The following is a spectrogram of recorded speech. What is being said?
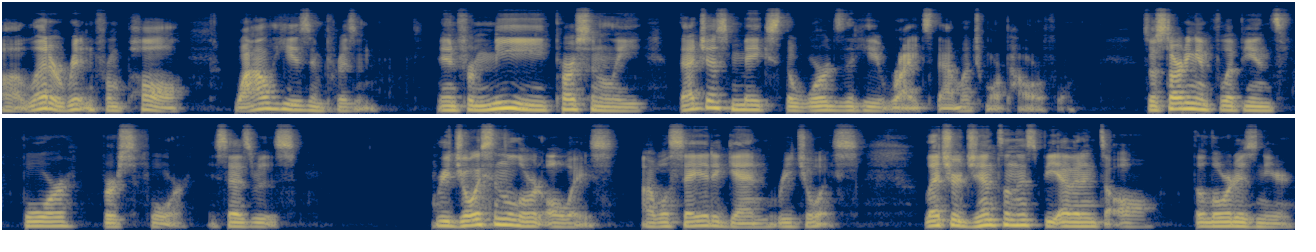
a letter written from Paul while he is in prison. And for me personally, that just makes the words that he writes that much more powerful. So, starting in Philippians 4, verse 4, it says this Rejoice in the Lord always. I will say it again, rejoice. Let your gentleness be evident to all. The Lord is near.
